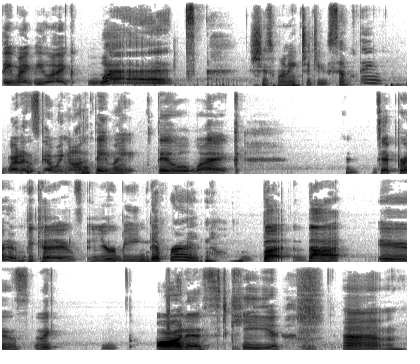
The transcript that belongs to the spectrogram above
They might be like, What? She's wanting to do something? What is going on? They might feel like different because you're being different, but that is the honest key. Um,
